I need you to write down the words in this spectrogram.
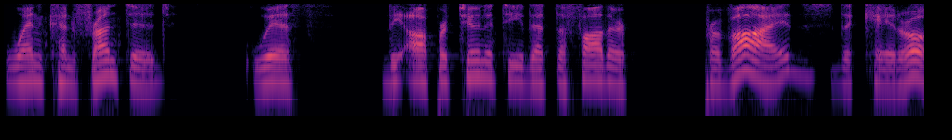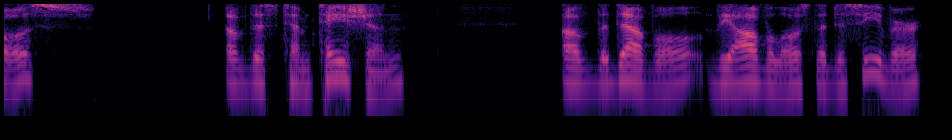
when confronted with the opportunity that the Father provides the kairos of this temptation of the devil, the diabolos, the deceiver,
